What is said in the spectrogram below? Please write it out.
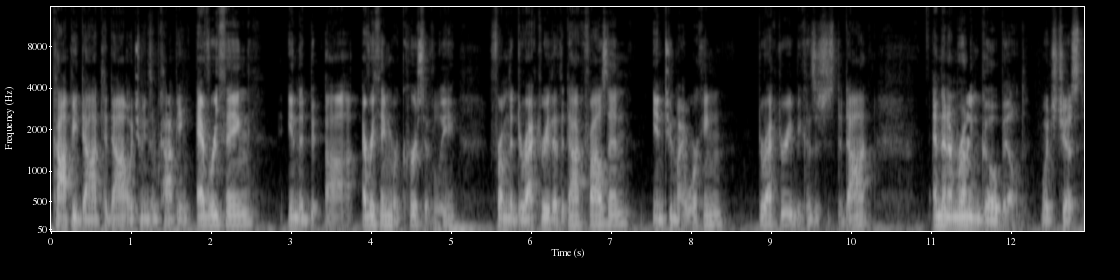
Copy dot to dot, which means I'm copying everything in the uh, everything recursively from the directory that the doc file's in into my working directory because it's just a dot. And then I'm running go build, which just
